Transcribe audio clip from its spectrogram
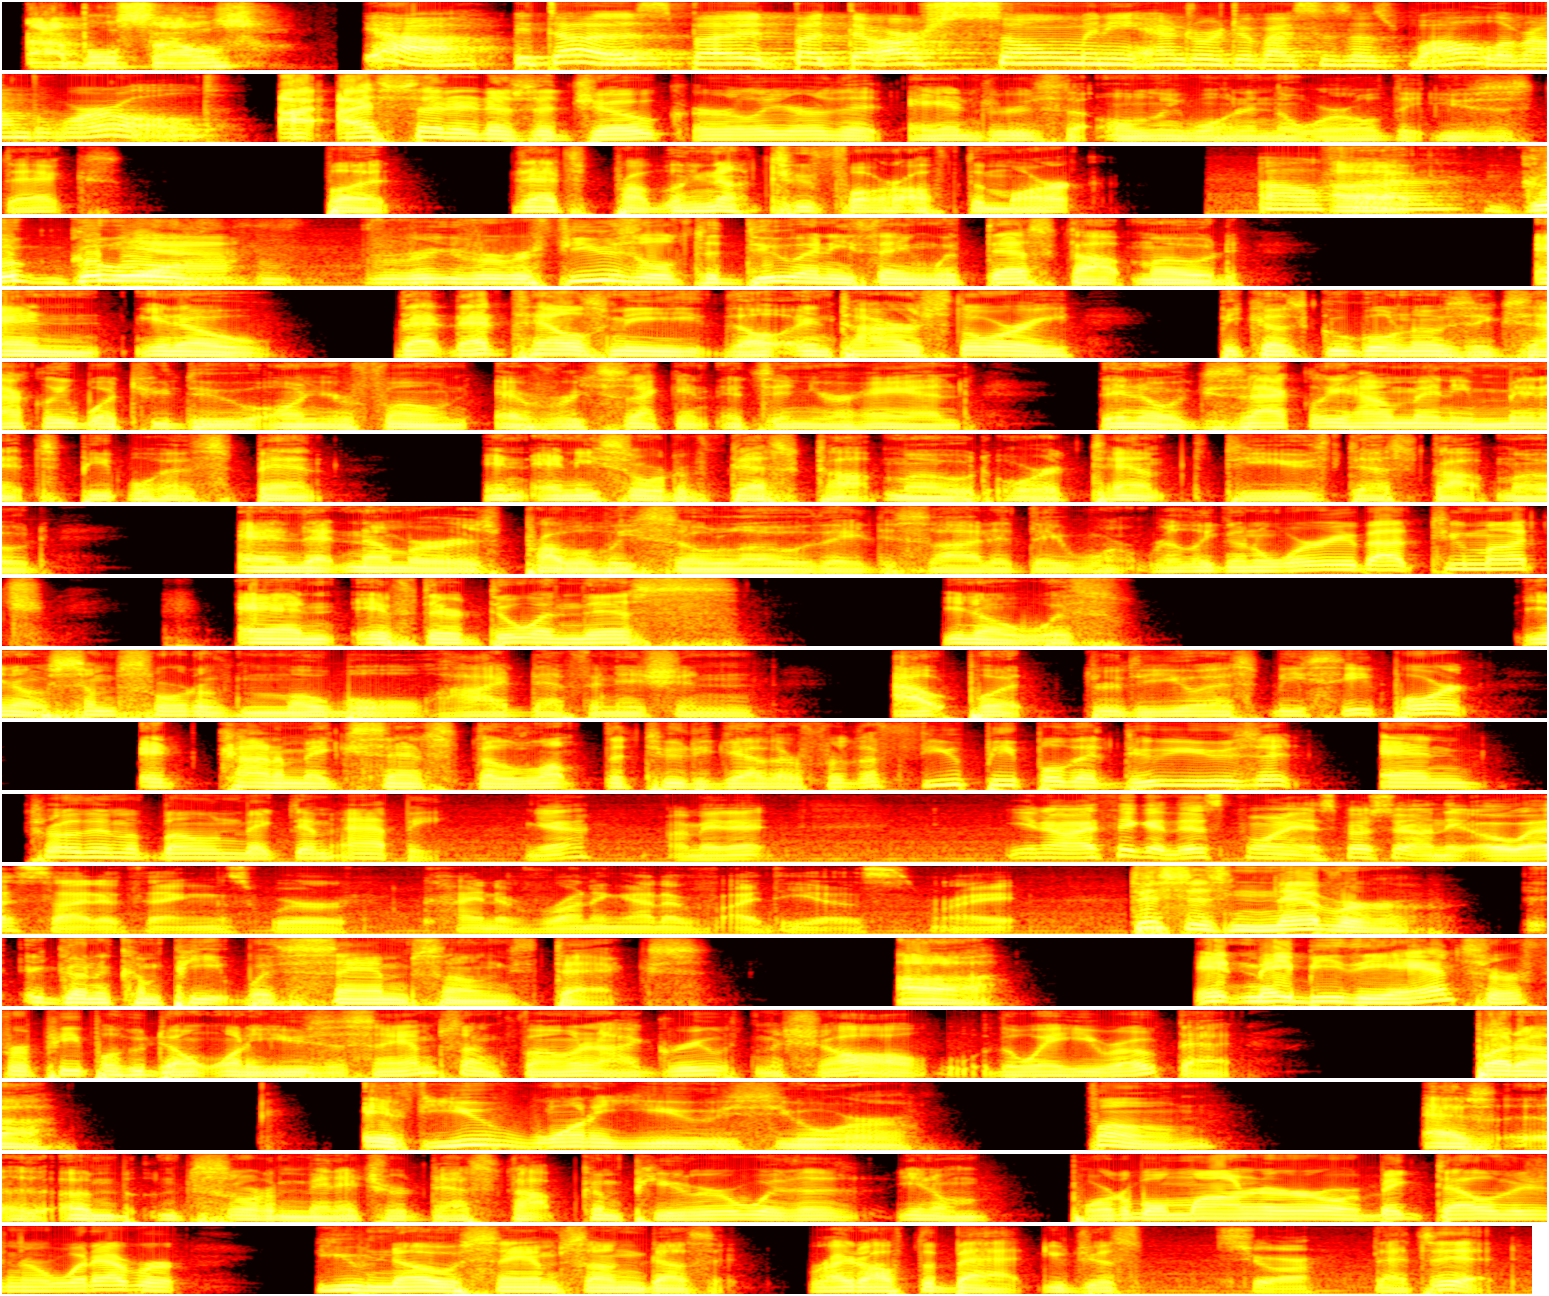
Apple sells. Yeah, it does, but but there are so many Android devices as well around the world. I, I said it as a joke earlier that Andrew's the only one in the world that uses DeX, but that's probably not too far off the mark. Oh, Uh, fair. Goo- Google's Yeah. re- refusal to do anything with desktop mode, and you know that that tells me the entire story because Google knows exactly what you do on your phone every second it's in your hand. They know exactly how many minutes people have spent in any sort of desktop mode or attempt to use desktop mode. And that number is probably so low they decided they weren't really going to worry about too much. And if they're doing this, you know, with you know, some sort of mobile high definition output through the USB C port, it kind of makes sense to lump the two together for the few people that do use it and throw them a bone, make them happy. Yeah. I mean, it. You know, I think at this point, especially on the OS side of things, we're kind of running out of ideas, right? This is never going to compete with Samsung's DeX. Uh, it may be the answer for people who don't want to use a Samsung phone, and I agree with Mishaal the way he wrote that. But uh, if you want to use your phone as a, a sort of miniature desktop computer with a you know portable monitor or big television or whatever, you know Samsung does it right off the bat. You just Sure. that's it.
